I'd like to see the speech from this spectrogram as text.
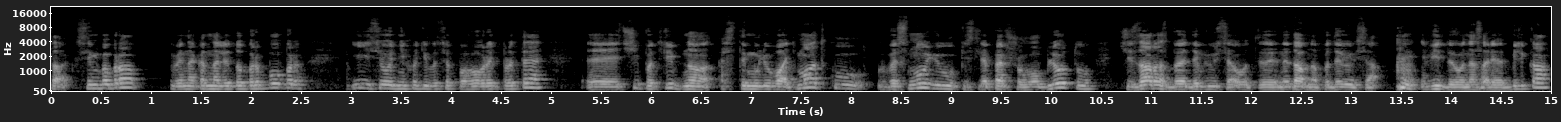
Так, всім бобра, ви на каналі Добр Бобр. І сьогодні хотілося поговорити про те, е, чи потрібно стимулювати матку весною після першого обльоту. Чи зараз, бо я дивлюся, от е, недавно подивився відео Назарія Білька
